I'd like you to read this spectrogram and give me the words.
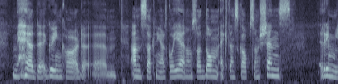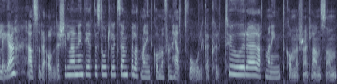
med green card-ansökningar ehm, att gå igenom så att de äktenskap som känns rimliga, alltså där åldersskillnaden inte är jättestor till exempel, att man inte kommer från helt två olika kulturer, att man inte kommer från ett land som,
